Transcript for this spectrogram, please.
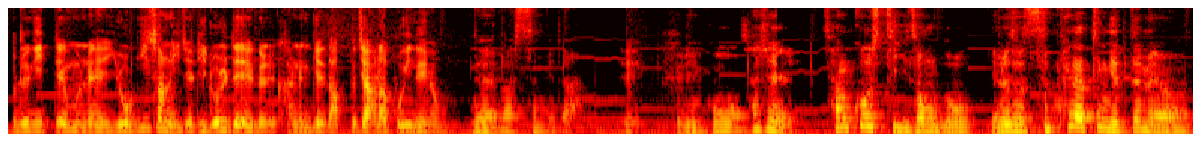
부르기 때문에 여기서는 이제 리롤 덱을 가는 게 나쁘지 않아 보이네요. 네 맞습니다. 네. 그리고 사실 3코스트 이성도 예를 들어 스페 같은 게 뜨면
